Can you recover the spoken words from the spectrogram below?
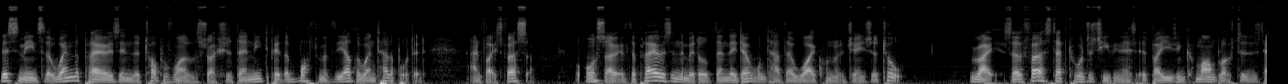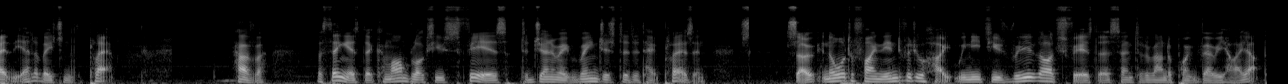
This means that when the player is in the top of one of the structures, they need to be at the bottom of the other when teleported, and vice versa. Also, if the player is in the middle, then they don't want to have their y coordinate changed at all. Right, so the first step towards achieving this is by using command blocks to detect the elevation of the player. However, the thing is that command blocks use spheres to generate ranges to detect players in. So, in order to find the individual height, we need to use really large spheres that are centered around a point very high up,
